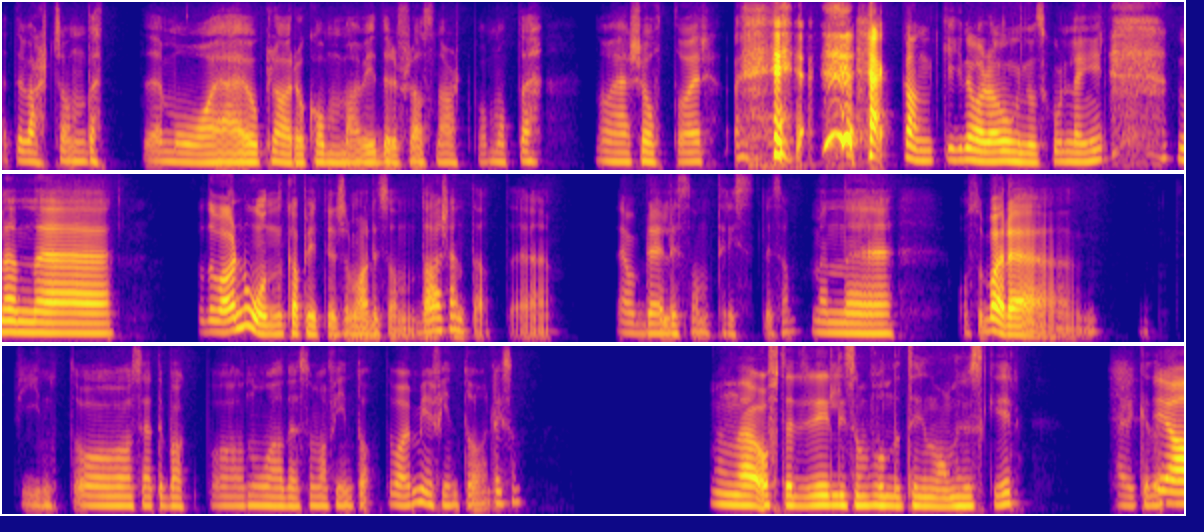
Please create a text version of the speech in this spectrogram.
etter hvert sånn Dette må jeg jo klare å komme meg videre fra snart, på en måte. Nå er jeg 28 år. jeg kan ikke gnåle av ungdomsskolen lenger. Men eh, Så det var noen kapitler som var litt sånn Da kjente jeg at eh, jeg ble litt sånn trist, liksom. Men eh, også bare fint å se tilbake på noe av det som var fint òg. Det var jo mye fint òg, liksom. Men det er ofte de liksom vonde tingene man husker. Er det ikke det? Ja,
